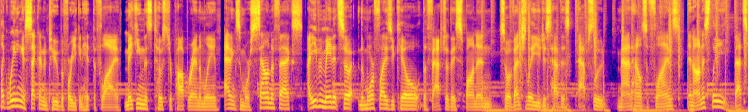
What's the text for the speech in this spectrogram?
Like waiting a second or two before you can hit the fly, making this toaster pop randomly, adding some more sound effects. I even made it so the more flies you kill, the faster they spawn in. So eventually you just have this absolute madhouse of flies. And honestly, that's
